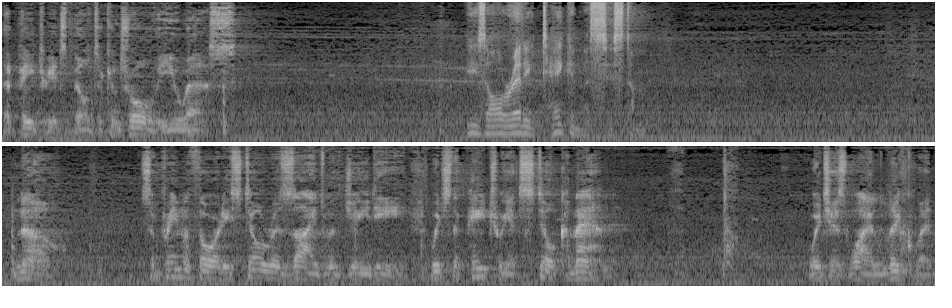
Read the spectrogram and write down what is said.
the Patriots built to control the U.S. He's already taken the system. No. Supreme authority still resides with JD, which the Patriots still command. Which is why Liquid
